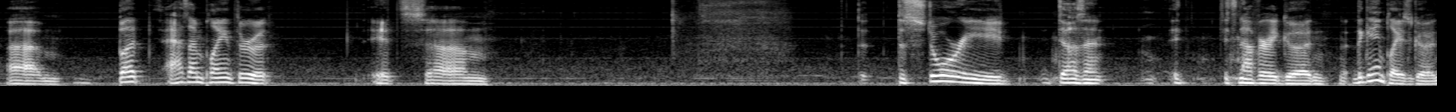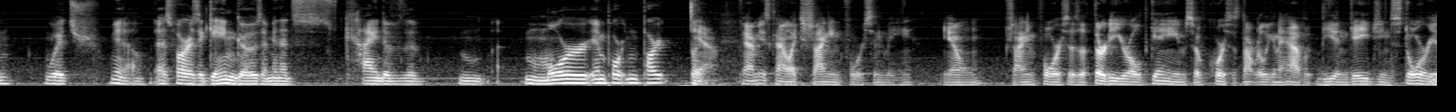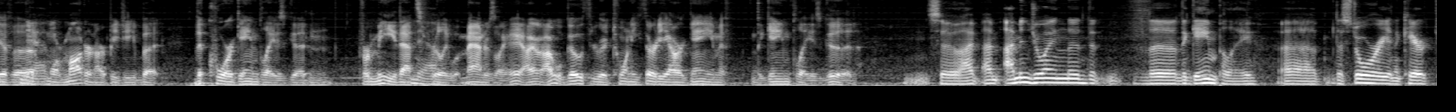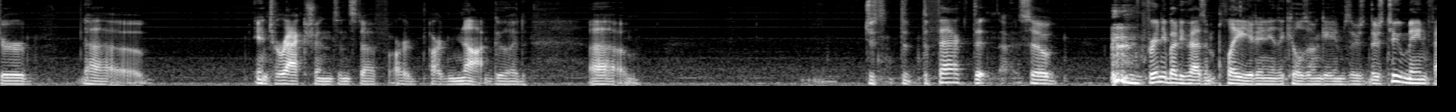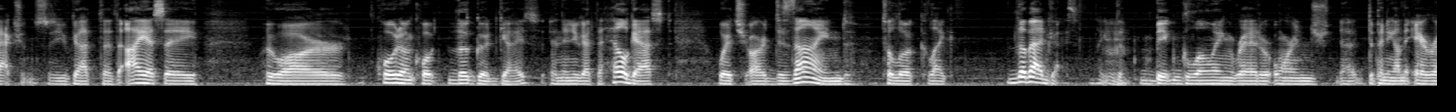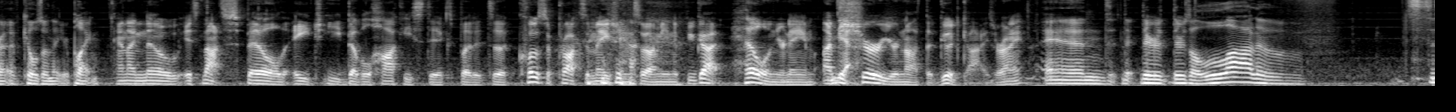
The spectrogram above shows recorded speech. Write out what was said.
Um, but as I'm playing through it, it's um, the, the story doesn't it, it's not very good. The gameplay is good, which you know, as far as a game goes, I mean that's kind of the m- more important part. Yeah, yeah. I mean, it's kind of like Shining Force in me. You know, Shining Force is a 30 year old game, so of course it's not really going to have the engaging story of a Yeah. more modern RPG, but the core gameplay is good. And for me, that's Yeah. really what matters. Like, hey, I, I will go through a 20, 30 hour game if the gameplay is good. So I, I'm I'm enjoying the the the, the gameplay, uh, the story and the character uh, interactions and stuff are are not good. Um, just the the fact that so for anybody who hasn't played any of the Killzone games, there's there's two main factions. So you've got the, the ISA, who are quote unquote the good guys, and then you've got the Helghast, which are designed to look like the bad guys, like the big glowing red or orange, uh, depending on the era of Killzone that you're playing. And I know it's not spelled H E double hockey sticks, but it's a close approximation. Yeah. So, I mean, if you got hell in your name, I'm Yeah. sure you're not the good guys, right? and th- there there's a lot of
